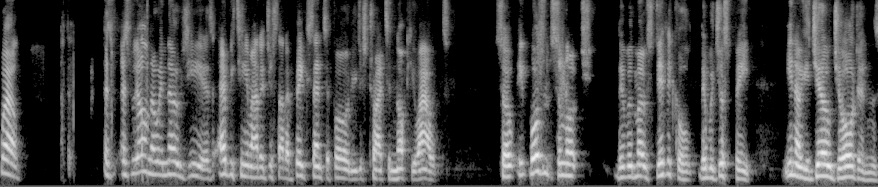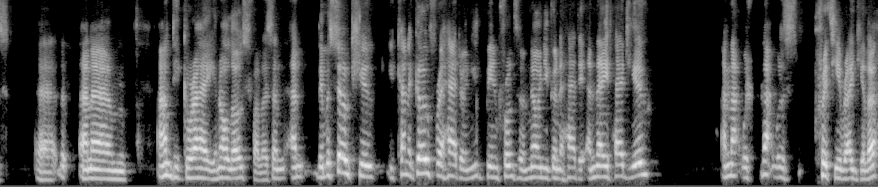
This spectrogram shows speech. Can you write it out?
well, as, as we all know, in those years, every team had a, just had a big centre forward who just tried to knock you out. So it wasn't so much they were most difficult; they would just be you know, your Joe Jordans uh, and um, Andy Gray and all those fellas. And, and they were so cute. You kind of go for a header and you'd be in front of them knowing you're going to head it and they'd head you. And that was, that was pretty regular.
